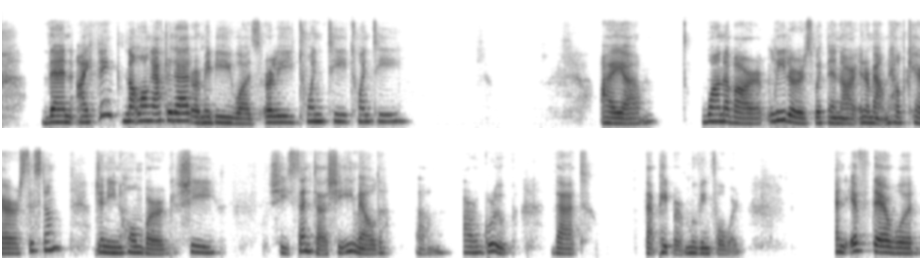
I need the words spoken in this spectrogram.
then I think not long after that, or maybe it was early 2020, I um, one of our leaders within our Intermountain Healthcare system, Janine Holmberg, she she sent us, she emailed um, our group that that paper moving forward. And if there would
